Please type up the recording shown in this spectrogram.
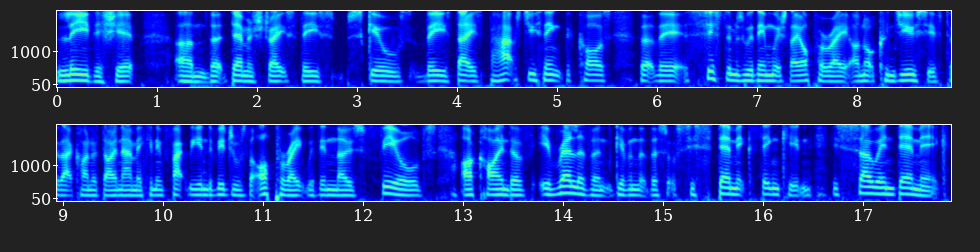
leadership um, that demonstrates these skills these days. Perhaps do you think because that the systems within which they operate are not conducive to that kind of dynamic and in fact the individuals that operate within those fields are kind of irrelevant given that the sort of systemic thinking is so endemic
